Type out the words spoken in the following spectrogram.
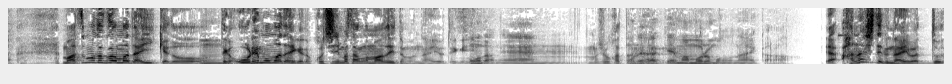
松本くんはまだいいけど、うん、てか俺もまだいいけど、越島さんがまずいと思う、内容的に。そうだね。うん。面白かったね。俺だけ守るものないから。いや、話してる内容はど、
